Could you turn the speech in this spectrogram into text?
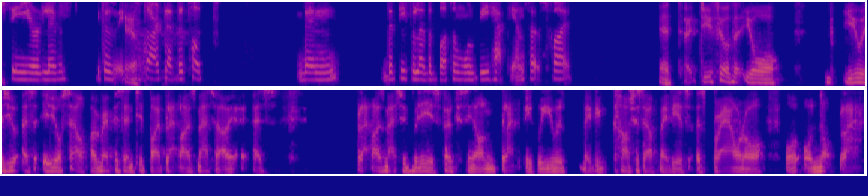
senior level because if yeah. you start at the top then the people at the bottom will be happy and satisfied uh, do you feel that your you as, your, as yourself are represented by black lives matter as Black Lives Matter really is focusing on black people. You would maybe class yourself maybe as, as brown or, or, or not black.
